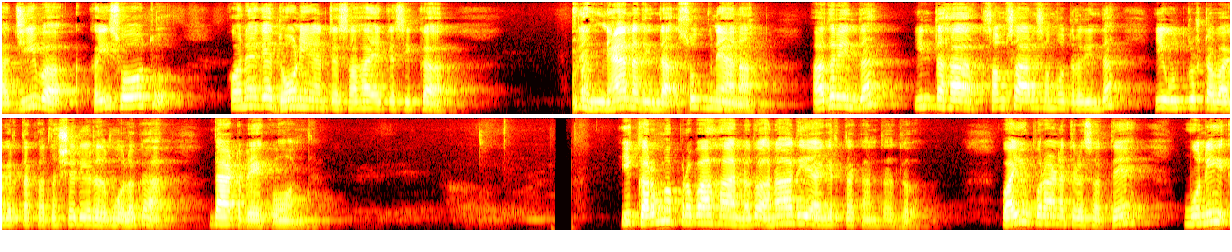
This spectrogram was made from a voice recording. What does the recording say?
ಆ ಜೀವ ಕೈಸೋತು ಕೊನೆಗೆ ದೋಣಿಯಂತೆ ಸಹಾಯಕ್ಕೆ ಸಿಕ್ಕ ಜ್ಞಾನದಿಂದ, ಸುಜ್ಞಾನ. ಅದರಿಂದ ಇಂತಹ ಸಂಸಾರ ಸಮುದ್ರದಿಂದ ಈ ಉತ್ಕೃಷ್ಟವಾಗಿರ್ತಕ್ಕಂಥ ಶರೀರದ ಮೂಲಕ ದಾಟಬೇಕು ಅಂತ. ಈ ಕರ್ಮ ಪ್ರವಾಹ ಅನ್ನೋದು ಅನಾದಿಯಾಗಿರ್ತಕ್ಕಂಥದ್ದು. ವಾಯುಪುರಾಣ ತಿಳಿಸತ್ತೆ, ಮುನಿ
